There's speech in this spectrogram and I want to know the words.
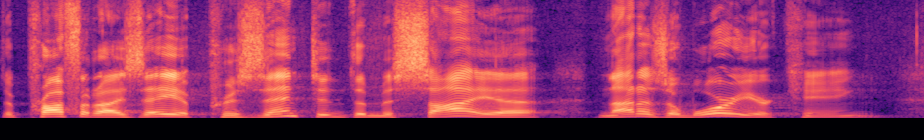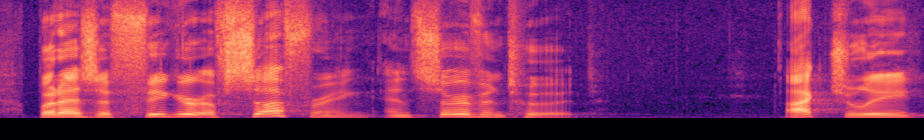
the prophet Isaiah presented the Messiah not as a warrior king, but as a figure of suffering and servanthood. Actually,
